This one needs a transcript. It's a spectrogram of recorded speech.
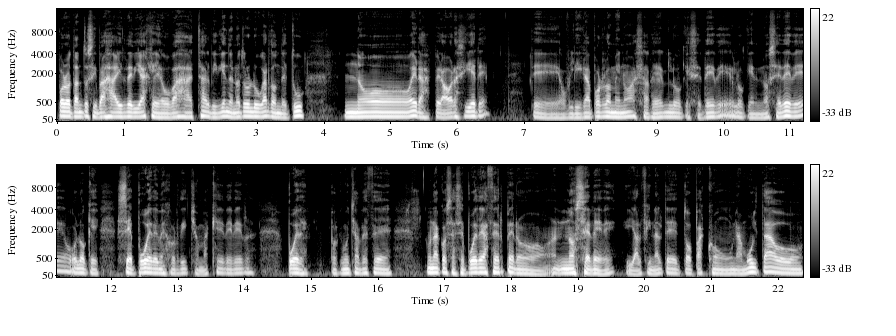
Por lo tanto, si vas a ir de viaje o vas a estar viviendo en otro lugar donde tú no eras, pero ahora sí eres, te obliga por lo menos a saber lo que se debe, lo que no se debe, o lo que se puede, mejor dicho, más que deber, puede. Porque muchas veces una cosa se puede hacer pero no se debe y al final te topas con una multa o,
